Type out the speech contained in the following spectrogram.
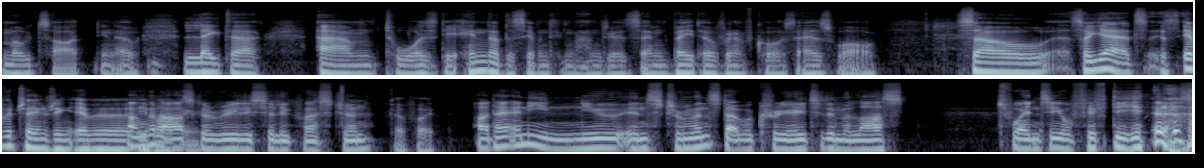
Mozart. You know, later um, towards the end of the 1700s, and Beethoven, of course, as well. So, so yeah, it's it's ever changing, ever. I'm going to ask a really silly question. Go for it. Are there any new instruments that were created in the last 20 or 50 years?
